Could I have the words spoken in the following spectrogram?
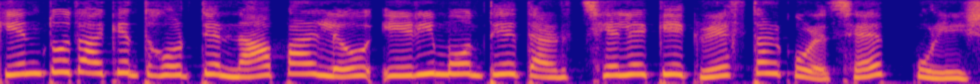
কিন্তু তাকে ধরতে না পারলেও এরই মধ্যে তার ছেলেকে গ্রেফতার করেছে পুলিশ।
